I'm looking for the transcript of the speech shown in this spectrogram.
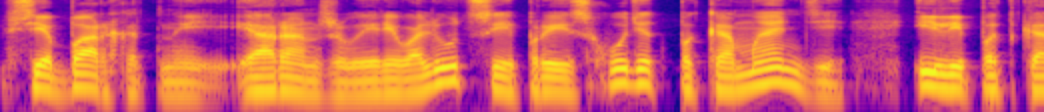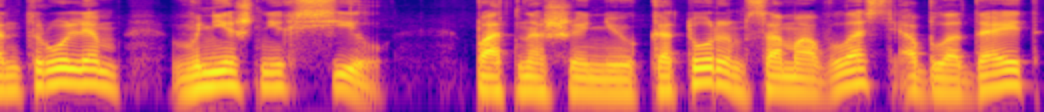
все бархатные и оранжевые революции происходят по команде или под контролем внешних сил, по отношению к которым сама власть обладает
